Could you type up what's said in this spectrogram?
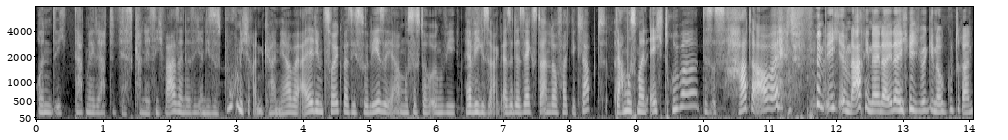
Und ich habe mir gedacht, das kann jetzt nicht wahr sein, dass ich an dieses Buch nicht ran kann. Ja, bei all dem Zeug, was ich so lese, ja, muss es doch irgendwie. Ja, wie gesagt, also der sechste Anlauf hat geklappt. Da muss man echt drüber. Das ist harte Arbeit, finde ich. Im Nachhinein erinnere ich mich wirklich noch gut dran.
